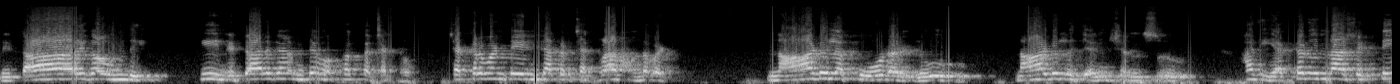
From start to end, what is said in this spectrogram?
నిటారుగా ఉంది. ఈ నిటారుగా ఉంటే ఒక్కొక్క చక్రం. చక్రం అంటే ఏంటి? అక్కడ చక్రాలు ఉండబట్టి. నాడుల కూడళ్ళు నాడుల జంక్షన్స్. అది ఎక్కడుందా శక్తి?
